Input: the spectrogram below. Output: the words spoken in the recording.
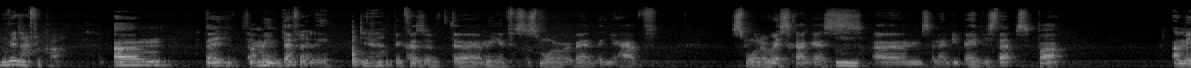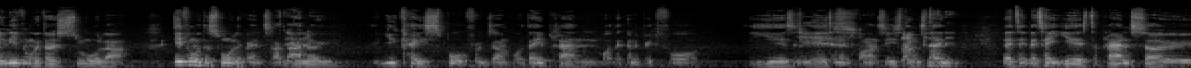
within Africa? Um, they, I mean, definitely Yeah. because of the. I mean, if it's a smaller event, then you have smaller risk, I guess. Mm. Um, so maybe baby steps, but I mean, even with those smaller, even with the small events, like I know UK Sport, for example, they plan what they're going to bid for years and years in advance. These Like things planning. take they take they take years to plan. So,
